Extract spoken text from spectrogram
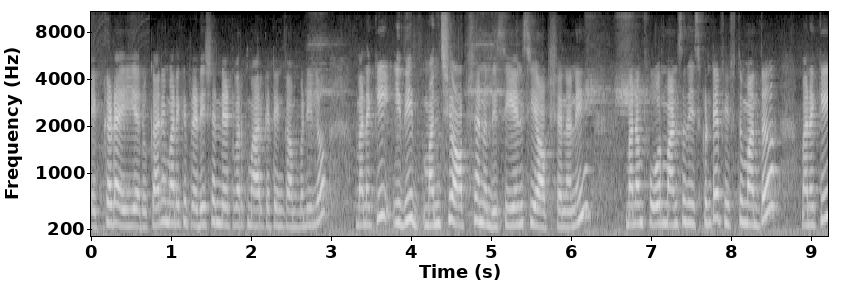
ఎక్కడ ఇయ్యరు. కానీ మనకి ట్రెడిషన్ నెట్వర్క్ మార్కెటింగ్ కంపెనీలో మనకి ఇది మంచి ఆప్షన్ ఉంది. సిఎన్సి ఆప్షన్ అని. మనం ఫోర్ మంత్స్ తీసుకుంటే ఫిఫ్త్ మంత్ మనకి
